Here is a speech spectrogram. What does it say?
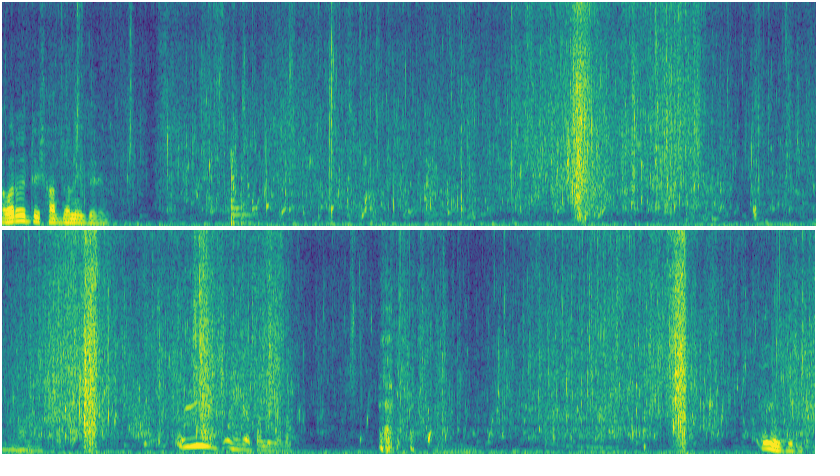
আবারও একটু সাবধানে করেন এই দেখুন পুঁটি।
